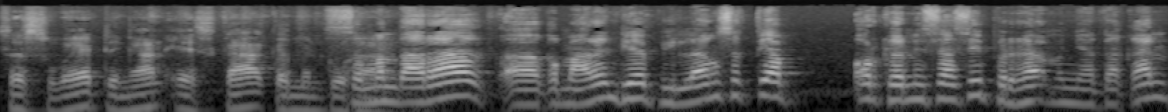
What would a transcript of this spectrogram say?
sesuai dengan SK Kemenkumham. Sementara eh, kemarin dia bilang setiap organisasi berhak menyatakan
